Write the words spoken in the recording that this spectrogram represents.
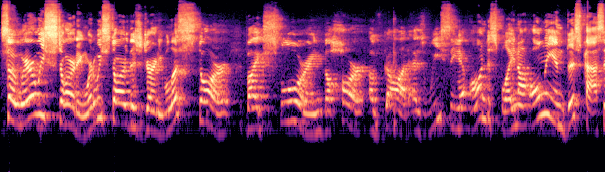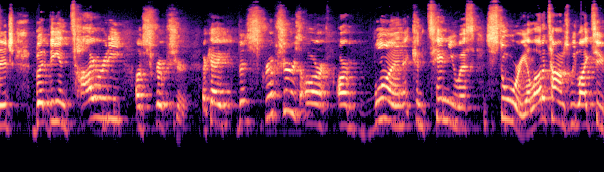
So, where are we starting? Where do we start this journey? Well, let's start by exploring the heart of God as we see it on display, not only in this passage, but the entirety of Scripture. Okay, the scriptures are, are one continuous story. A lot of times we like to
